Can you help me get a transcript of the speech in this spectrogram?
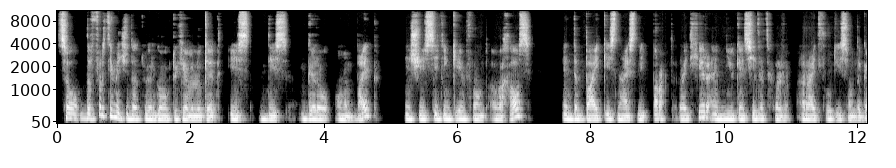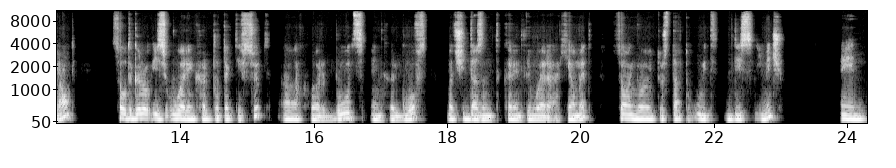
So the first image that we're going to have a look at is this girl on a bike and she's sitting in front of a house and the bike is nicely parked right here and you can see that her right foot is on the ground. So the girl is wearing her protective suit, uh, her boots and her gloves, but she doesn't currently wear a helmet. So I'm going to start with this image and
